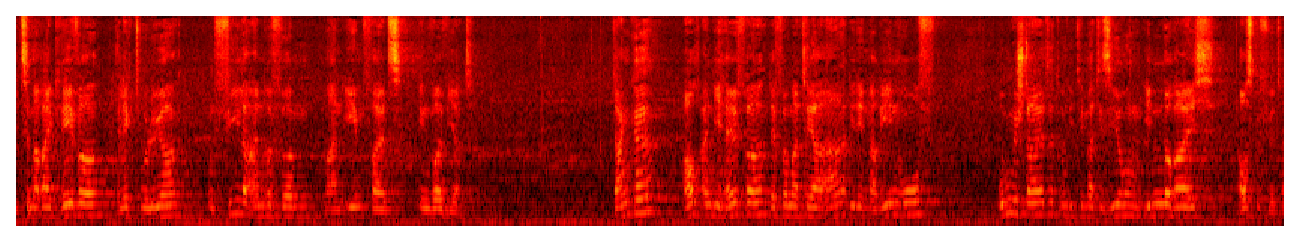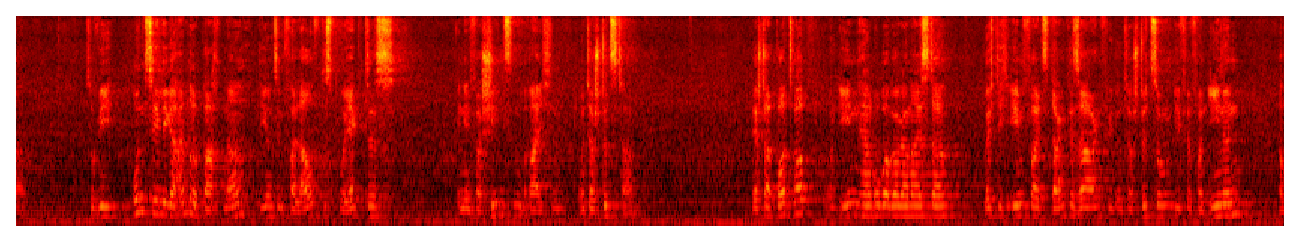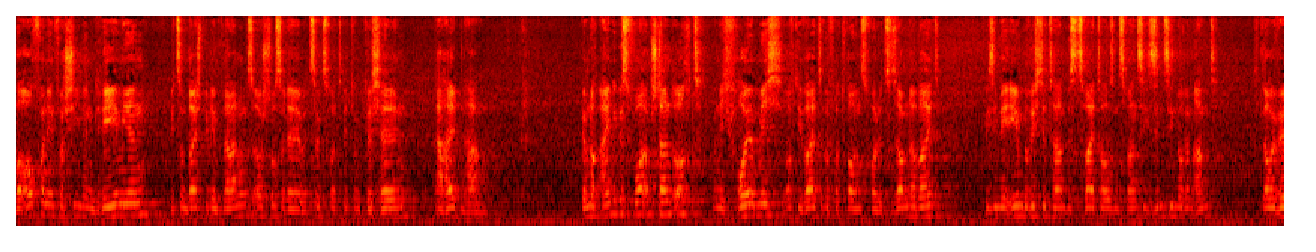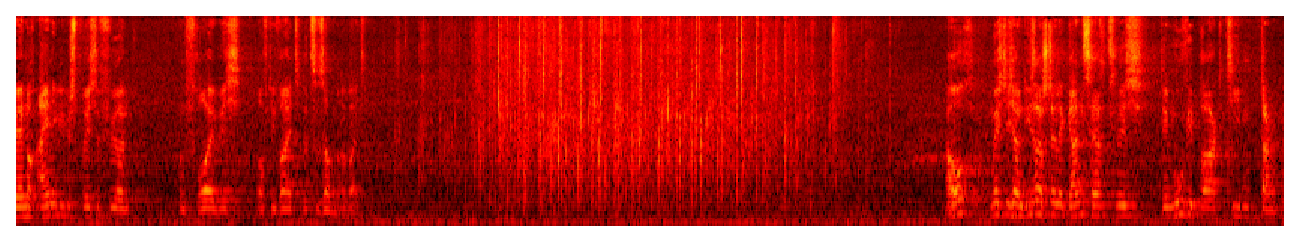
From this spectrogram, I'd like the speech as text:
Die Zimmerei Grever, Elektrolyr und viele andere Firmen waren ebenfalls involviert. Danke auch an die Helfer der Firma THA, die den Marienhof umgestaltet und die Thematisierung im Innenbereich ausgeführt haben. Sowie unzählige andere Partner, die uns im Verlauf des Projektes in den verschiedensten Bereichen unterstützt haben. Der Stadt Bottrop und Ihnen, Herrn Oberbürgermeister, möchte ich ebenfalls Danke sagen für die Unterstützung, die wir von Ihnen, aber auch von den verschiedenen Gremien, wie zum Beispiel dem Planungsausschuss oder der Bezirksvertretung Kirchhellen, erhalten haben. Wir haben noch einiges vor am Standort und ich freue mich auf die weitere vertrauensvolle Zusammenarbeit. Wie Sie mir eben berichtet haben, bis 2020 sind Sie noch im Amt. Ich glaube, wir werden noch einige Gespräche führen und freue mich auf die weitere Zusammenarbeit. Auch möchte ich an dieser Stelle ganz herzlich dem Moviepark-Team danken.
